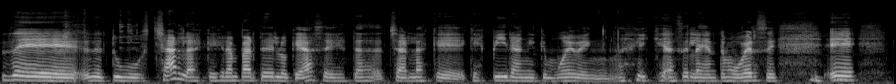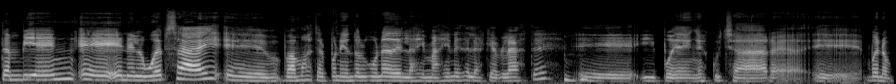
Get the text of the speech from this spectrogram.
de, tus charlas, que es gran parte de lo que haces, estas charlas que, que inspiran y que mueven y que hacen la gente moverse. eh, también eh, en el website eh, vamos a estar poniendo algunas de las imágenes de las que hablaste eh, y pueden escuchar, bueno,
